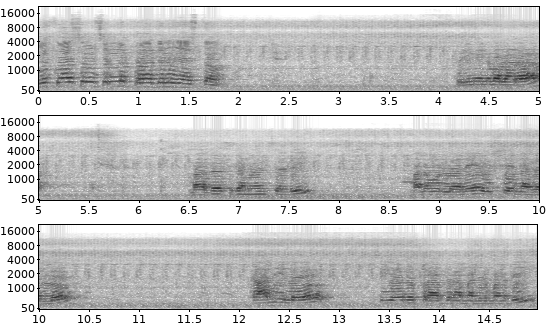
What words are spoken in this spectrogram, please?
మీకోసం చిన్న ప్రార్థన చేస్తాం. ప్రియమైన వాళ్ళారా మా దశ గమనించండి. మన ఊళ్ళోనే హుషేన్లో కాలనీలో సియోను ప్రార్థనా మందిరం మనది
